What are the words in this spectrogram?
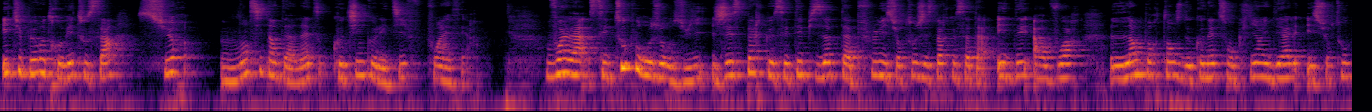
Et tu peux retrouver tout ça sur mon site internet coachingcollectif.fr. Voilà, c'est tout pour aujourd'hui. J'espère que cet épisode t'a plu et surtout j'espère que ça t'a aidé à voir l'importance de connaître son client idéal et surtout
